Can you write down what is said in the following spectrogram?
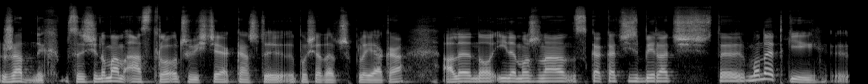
Żadnych. W sensie, no mam Astro, oczywiście, jak każdy posiadacz Playaka, ale no ile można skakać i zbierać te monetki. Y,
